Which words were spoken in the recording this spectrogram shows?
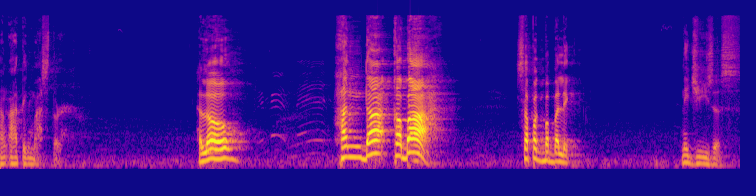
ng ating master? Hello? Handa ka ba sa pagbabalik ni Jesus.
